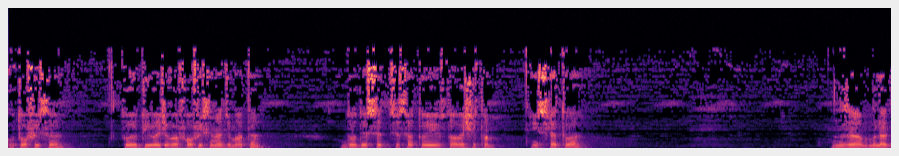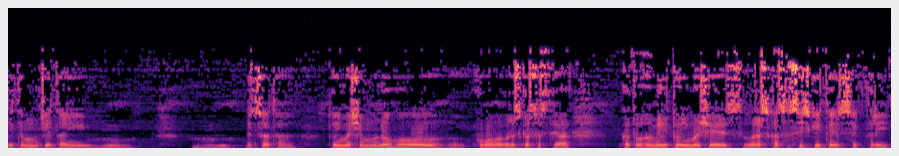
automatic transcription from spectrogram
От офиса, той отиваше в офиса на джамата, до 10 часа той оставаше там. И след това за младите момчета и децата, то имаше много хубава връзка с тях. Като Амир, то имаше връзка с всичките сектори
